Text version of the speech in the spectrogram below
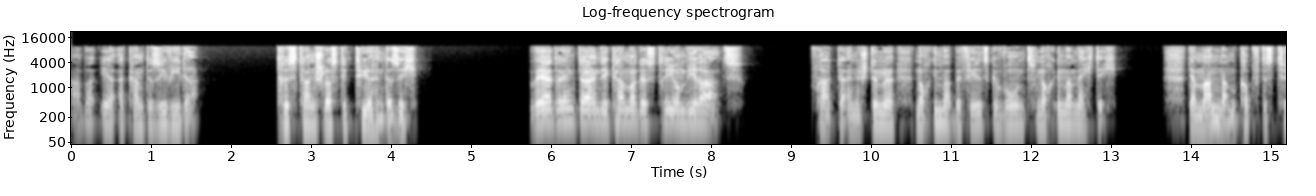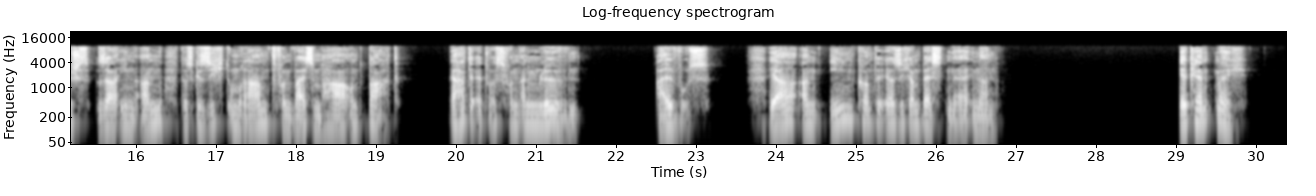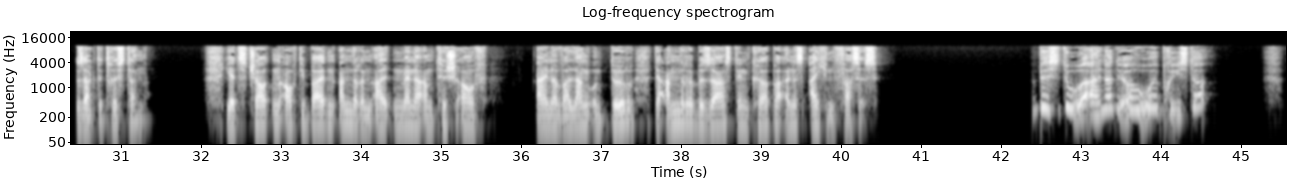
aber er erkannte sie wieder. Tristan schloss die Tür hinter sich. Wer dringt da in die Kammer des Triumvirats? fragte eine Stimme, noch immer befehlsgewohnt, noch immer mächtig. Der Mann am Kopf des Tischs sah ihn an, das Gesicht umrahmt von weißem Haar und Bart. Er hatte etwas von einem Löwen. Alvus. Ja, an ihn konnte er sich am besten erinnern. Ihr kennt mich, sagte Tristan. Jetzt schauten auch die beiden anderen alten Männer am Tisch auf. Einer war lang und dürr, der andere besaß den Körper eines Eichenfasses. Bist du einer der Hohepriester?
